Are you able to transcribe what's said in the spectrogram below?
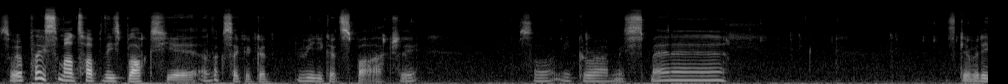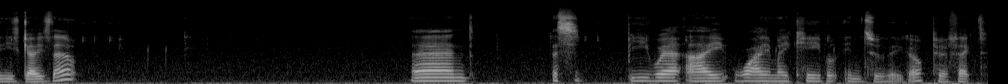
So we'll place them on top of these blocks here. It looks like a good, really good spot actually. So let me grab my spanner. Let's get rid of these guys now. And let's be where I wire my cable into. There you go, perfect.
